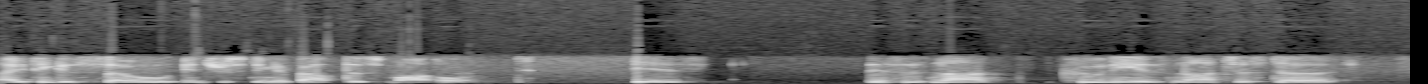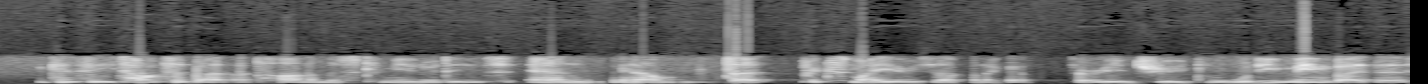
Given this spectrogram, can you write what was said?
I think is so interesting about this model is this is not Kuni is not just a because he talks about autonomous communities, and you know that pricks my ears up, and I got very intrigued. What do you mean by this?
